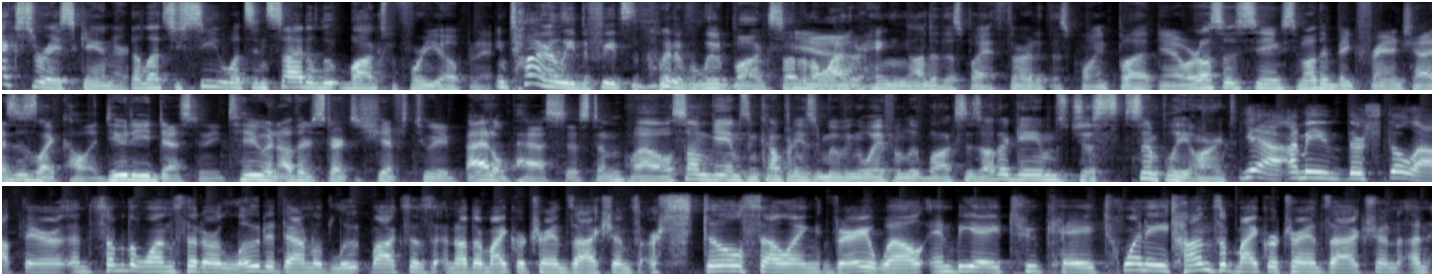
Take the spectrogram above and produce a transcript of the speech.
X ray scanner that lets you see what's inside a loot box before you open it. Entirely defeats the point of a loot box, so I don't know why they're hanging onto this by a thread at this point, but. Yeah, we're also seeing some other big franchises like Call of Duty, Destiny 2, and others start to shift to a battle pass system. While some games and companies are moving away from loot boxes. Other games just simply aren't. Yeah, I mean, they're still out there, and some of the ones that are loaded down with loot boxes and other microtransactions are still selling very well. NBA 2K20, tons of microtransaction, an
